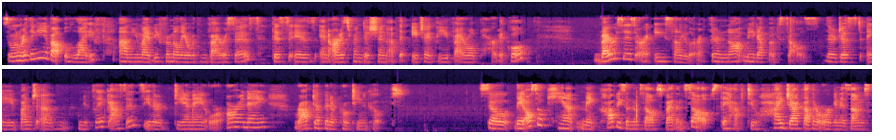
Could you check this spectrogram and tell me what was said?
So when we're thinking about life, um, you might be familiar with viruses. This is an artist's rendition of the HIV viral particle. Viruses are acellular. They're not made up of cells. They're just a bunch of nucleic acids, either DNA or RNA, wrapped up in a protein coat. So they also can't make copies of themselves by themselves. They have to hijack other organisms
